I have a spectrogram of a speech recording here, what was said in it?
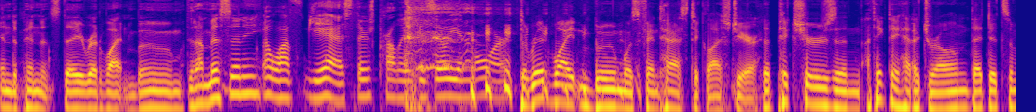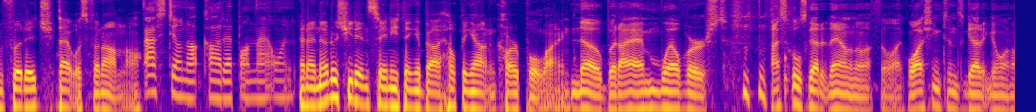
independence day red white and boom did i miss any Oh, I've, yes, there's probably a gazillion more. The Red, White, and Boom was fantastic last year. The pictures, and I think they had a drone that did some footage. That was phenomenal. I've still not caught up on that one. And I noticed you didn't say anything about helping out in carpool line. no but i am well versed high school's got it down though i feel like washington's got it going on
